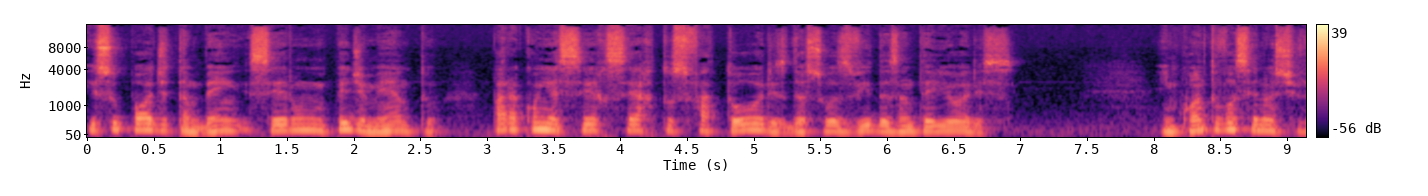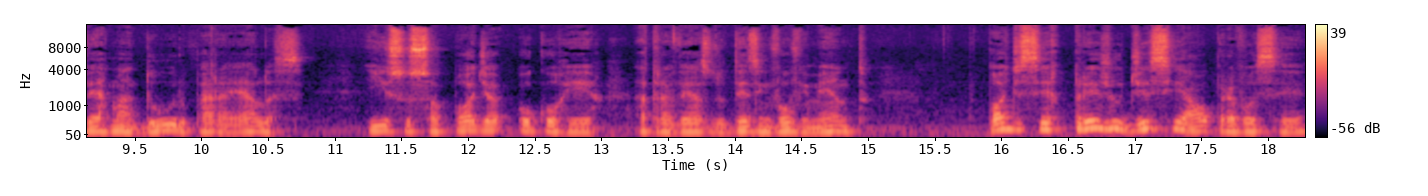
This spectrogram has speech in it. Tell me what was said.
Isso pode também ser um impedimento para conhecer certos fatores das suas vidas anteriores. Enquanto você não estiver maduro para elas, e isso só pode ocorrer através do desenvolvimento, pode ser prejudicial para você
